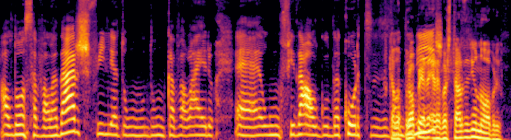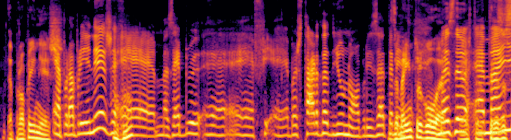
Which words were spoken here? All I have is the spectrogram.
Aldonça Valadares filha de um, de um cavaleiro é, um fidalgo da corte de Dom própria era, era bastarda de um nobre, a própria Inês. É a própria Inês, Uhum. é, mas é, é, é é bastarda de um nobre, exatamente. Mas a mãe entregou-a, Mas a, esta a mãe,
